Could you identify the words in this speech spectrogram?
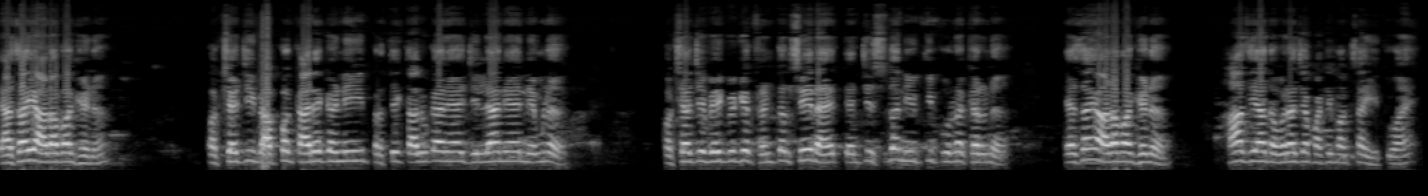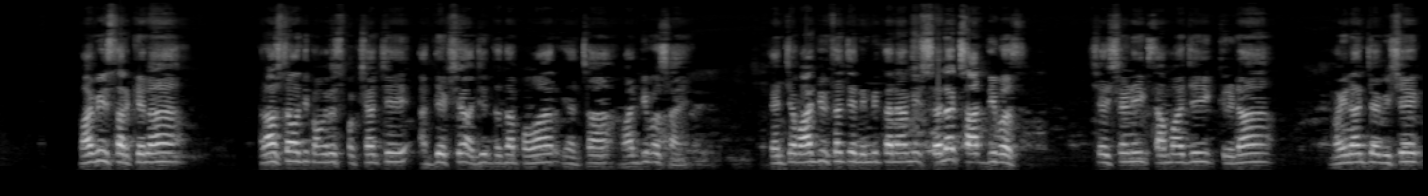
त्याचाही आढावा घेणं पक्षाची व्यापक कार्यकारिणी प्रत्येक तालुका न्याय जिल्हा न्याय नेमणं पक्षाचे वेगवेगळे फ्रंटल सेल आहेत त्यांची सुद्धा नियुक्ती पूर्ण करणं त्याचाही आढावा घेणं हाच या दौऱ्याच्या पाठीमागचा हेतू आहे. बावीस तारखेला राष्ट्रवादी काँग्रेस पक्षाचे अध्यक्ष अजितदादा पवार यांचा वाढदिवस आहे. त्यांच्या वाढदिवसाच्या निमित्ताने आम्ही सलग सात दिवस शैक्षणिक सामाजिक क्रीडा महिलांच्या विषयक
